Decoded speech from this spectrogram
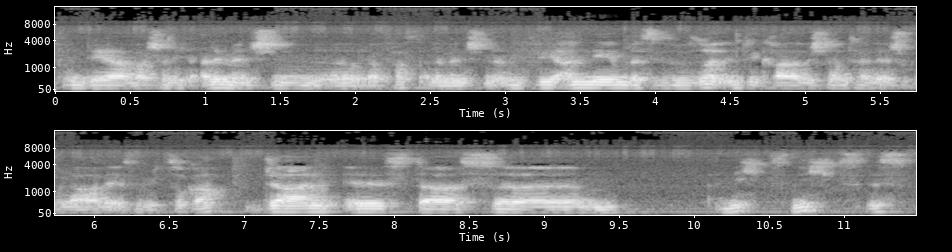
von der wahrscheinlich alle Menschen äh, oder fast alle Menschen irgendwie annehmen, dass sie sowieso ein integraler Bestandteil der Schokolade ist, nämlich Zucker, dann ist das ähm, nichts, nichts ist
